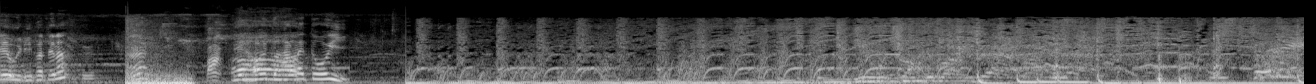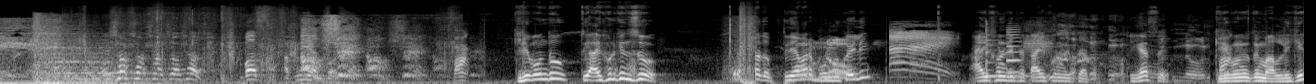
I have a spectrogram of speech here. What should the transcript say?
এ ওই রিফাতে না? এ হয়তো হালাই তো ওই। আন, বস। কিরে বন্ধু তুই আইফোন কিনছো? তুই আমার বন্ধু কইলি? আইফোন রিফাত আইফোন রিফাত ঠিক আছে? কিরে বন্ধু তুই মারলি কে?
